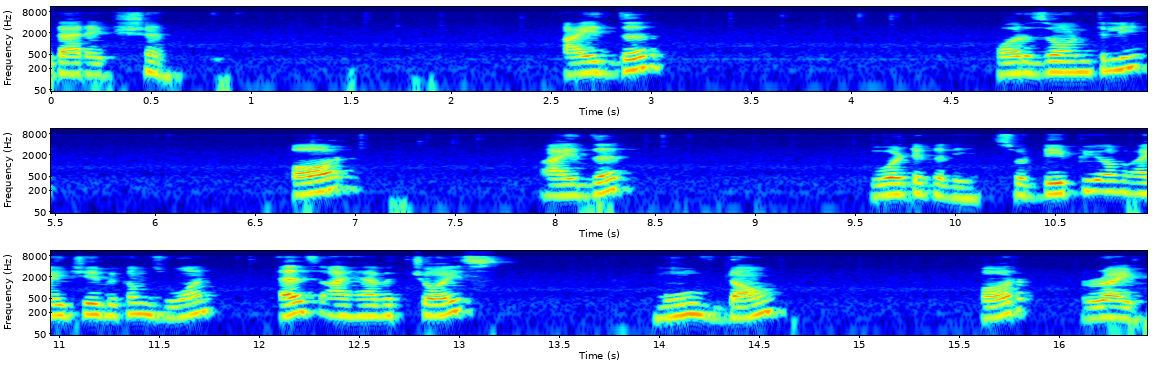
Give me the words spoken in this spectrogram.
direction. Either horizontally or either vertically. So dp of ij becomes 1 else I have a choice. Move down or right.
